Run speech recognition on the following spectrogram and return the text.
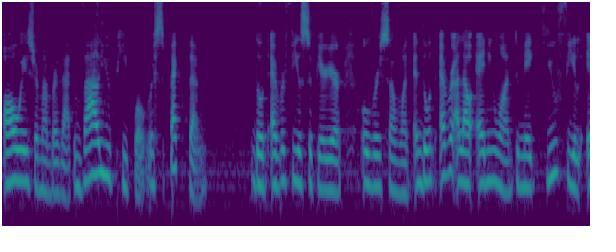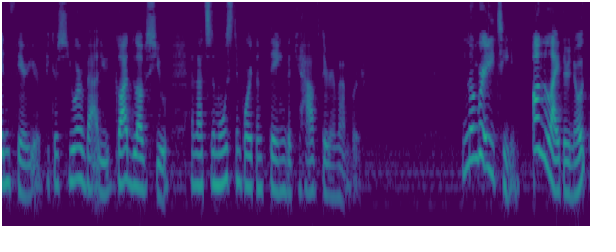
always remember that. Value people, respect them. Don't ever feel superior over someone and don't ever allow anyone to make you feel inferior because you are valued. God loves you, and that's the most important thing that you have to remember. Number 18. On a lighter note,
